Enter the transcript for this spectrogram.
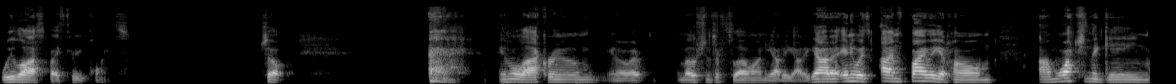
We lost by three points. So, in the locker room. You know, emotions are flowing, yada yada yada. Anyways, I'm finally at home. I'm watching the game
